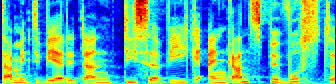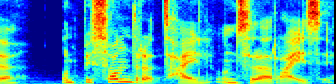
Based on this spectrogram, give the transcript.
Damit wäre dann dieser Weg ein ganz bewusster und besonderer Teil unserer Reise.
